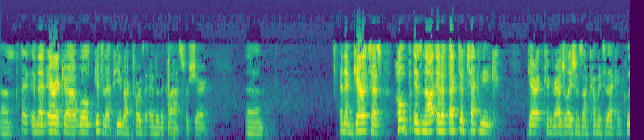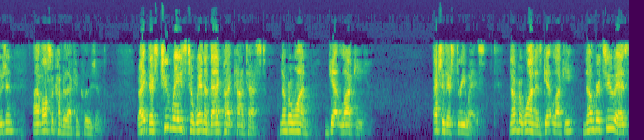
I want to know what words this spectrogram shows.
um, and then Eric, uh, we'll get to that pibroch towards the end of the class for sure. Um, and then Garrett says, hope is not an effective technique. Garrett, congratulations on coming to that conclusion. I've also come to that conclusion. Right? There's two ways to win a bagpipe contest. Number one, get lucky. Actually, there's three ways. Number one is get lucky. Number two is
